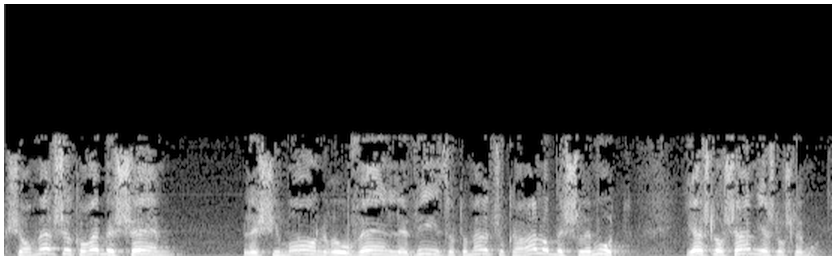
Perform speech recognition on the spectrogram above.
כשאומר שקורא בשם לשמעון, ראובן, לוי, זאת אומרת שהוא קרא לו בשלמות. יש לו שם, יש לו שלמות.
